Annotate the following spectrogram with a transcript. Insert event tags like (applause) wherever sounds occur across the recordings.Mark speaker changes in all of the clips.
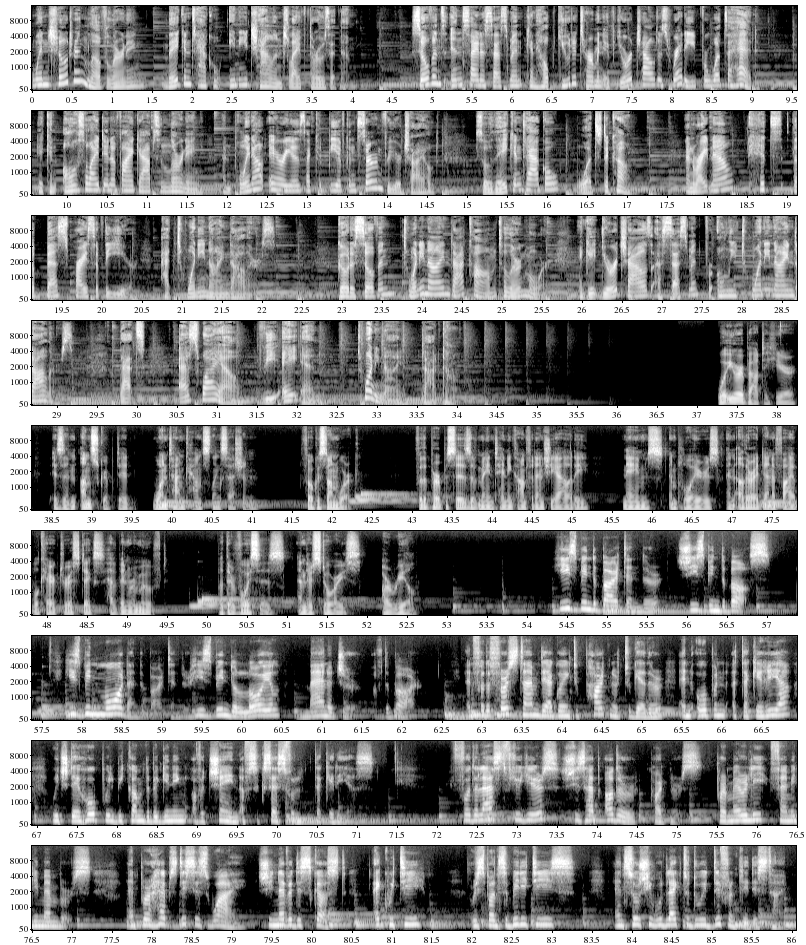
Speaker 1: When children love learning, they can tackle any challenge life throws at them. Sylvan's Insight Assessment can help you determine if your child is ready for what's ahead. It can also identify gaps in learning and point out areas that could be of concern for your child so they can tackle what's to come. And right now, it's the best price of the year at $29. Go to sylvan29.com to learn more and get your child's assessment for only $29. That's S Y L V A N 29.com.
Speaker 2: What you're about to hear is an unscripted, one time counseling session focused on work. For the purposes of maintaining confidentiality, names, employers, and other identifiable characteristics have been removed, but their voices and their stories are real.
Speaker 3: He's been the bartender, she's been the boss. He's been more than the bartender, he's been the loyal manager of the bar. And for the first time, they are going to partner together and open a taqueria, which they hope will become the beginning of a chain of successful taquerias. For the last few years, she's had other partners, primarily family members. And perhaps this is why she never discussed equity, responsibilities, and so she would like to do it differently this time.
